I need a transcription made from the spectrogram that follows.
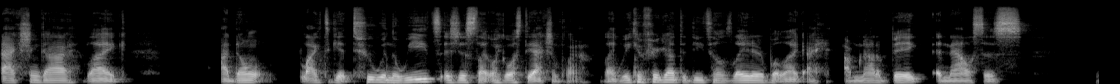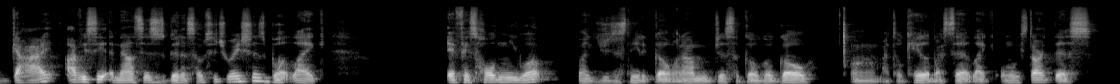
action guy. Like I don't like to get too in the weeds. It's just like, like, what's the action plan? Like, we can figure out the details later, but like, I, I'm not a big analysis guy. Obviously, analysis is good in some situations, but like, if it's holding you up, like, you just need to go. And I'm just a go, go, go. Um, I told Caleb, I said, like, when we start this,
